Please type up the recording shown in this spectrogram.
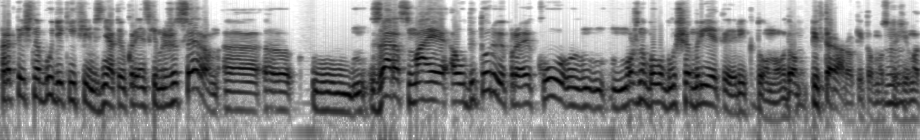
практично будь-який фільм, знятий українським режисером, е, е, зараз має аудиторію, про яку можна було б лише мріяти рік тому, півтора роки тому, скажімо.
